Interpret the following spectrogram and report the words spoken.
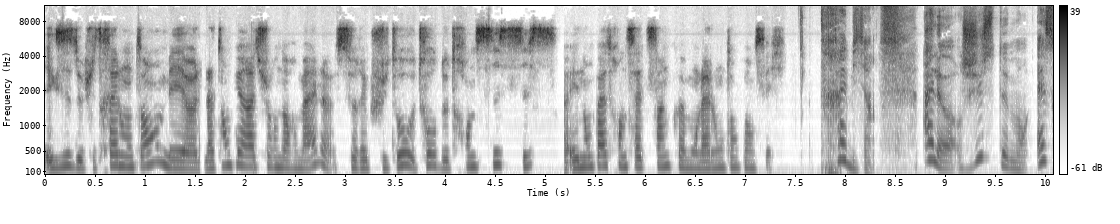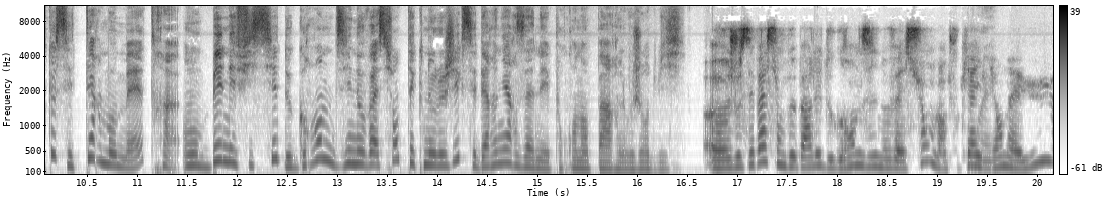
existe depuis très longtemps, mais euh, la température normale serait plutôt autour de 36,6 et non pas 37,5 comme on l'a longtemps pensé. Très bien. Alors, justement, est-ce que ces thermomètres ont bénéficié de grandes innovations technologiques ces dernières années pour qu'on en parle aujourd'hui? Euh, je ne sais pas si on peut parler de grandes innovations, mais en tout cas, Ouais. il y en a eu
